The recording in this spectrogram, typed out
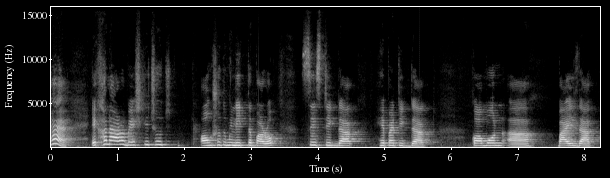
হ্যাঁ এখানে আরও বেশ কিছু অংশ তুমি লিখতে পারো। Cystic duct hepatic duct common bile duct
